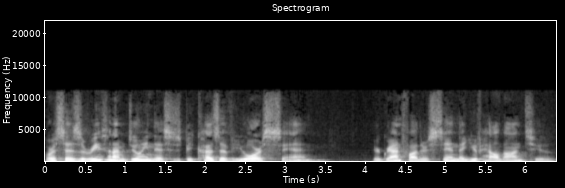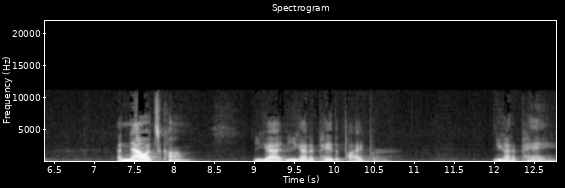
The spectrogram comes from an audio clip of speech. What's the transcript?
Or it says, The reason I'm doing this is because of your sin, your grandfather's sin that you've held on to. And now it's come. You got, you got to pay the piper. You got to pay.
